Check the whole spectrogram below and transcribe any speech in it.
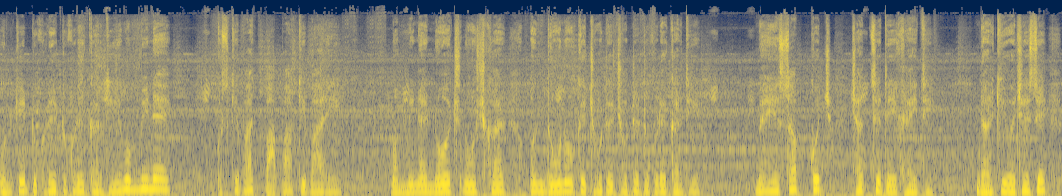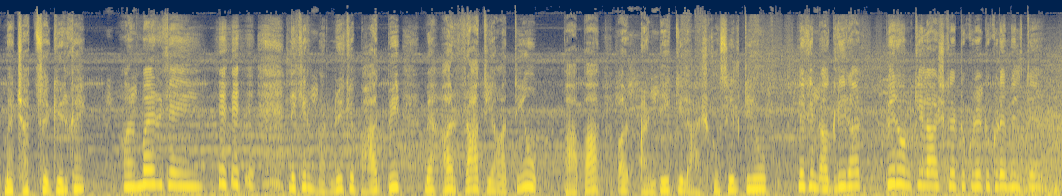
उनके टुकड़े टुकड़े कर दिए मम्मी ने। उसके बाद पापा की बारी। मम्मी ने नोच नोच कर उन दोनों के छोटे छोटे टुकड़े कर दिए। मैं ये सब कुछ छत से देख रही थी। डर की वजह से मैं छत से गिर गई और मर गई। लेकिन मरने के बाद भी मैं हर रात यहाँ आती हूँ। पापा और आंटी की लाश को सिलती हूँ। लेकिन अगली रात फिर उनकी लाश के टुकड़े टुकड़े मिलते हैं।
